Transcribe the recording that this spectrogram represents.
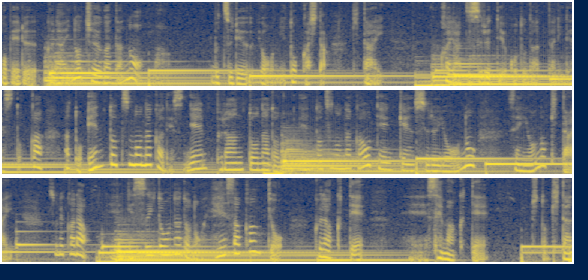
運べるぐらいの中型のまあ物流用に特化した機体開発するということだったりですとかあと煙突の中ですねプラントなどの煙突の中を点検する用の専用の機体それから、えー、下水道などの閉鎖環境暗くて、えー、狭くてちょっと汚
